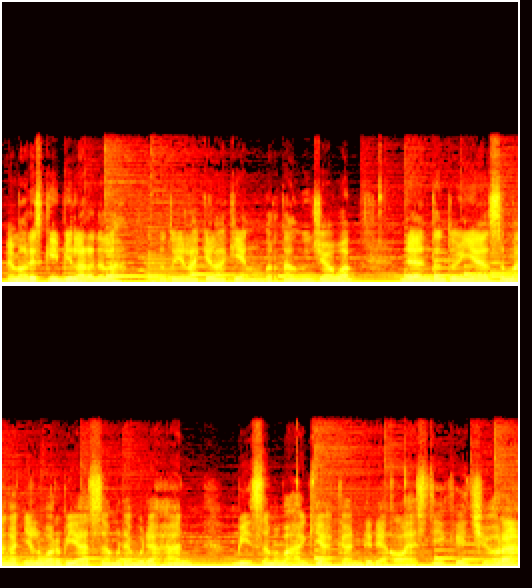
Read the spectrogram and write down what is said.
Memang Rizky Bilar adalah tentunya laki-laki yang bertanggung jawab. Dan tentunya semangatnya luar biasa, mudah-mudahan bisa membahagiakan Dedek Lesti Kejora.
